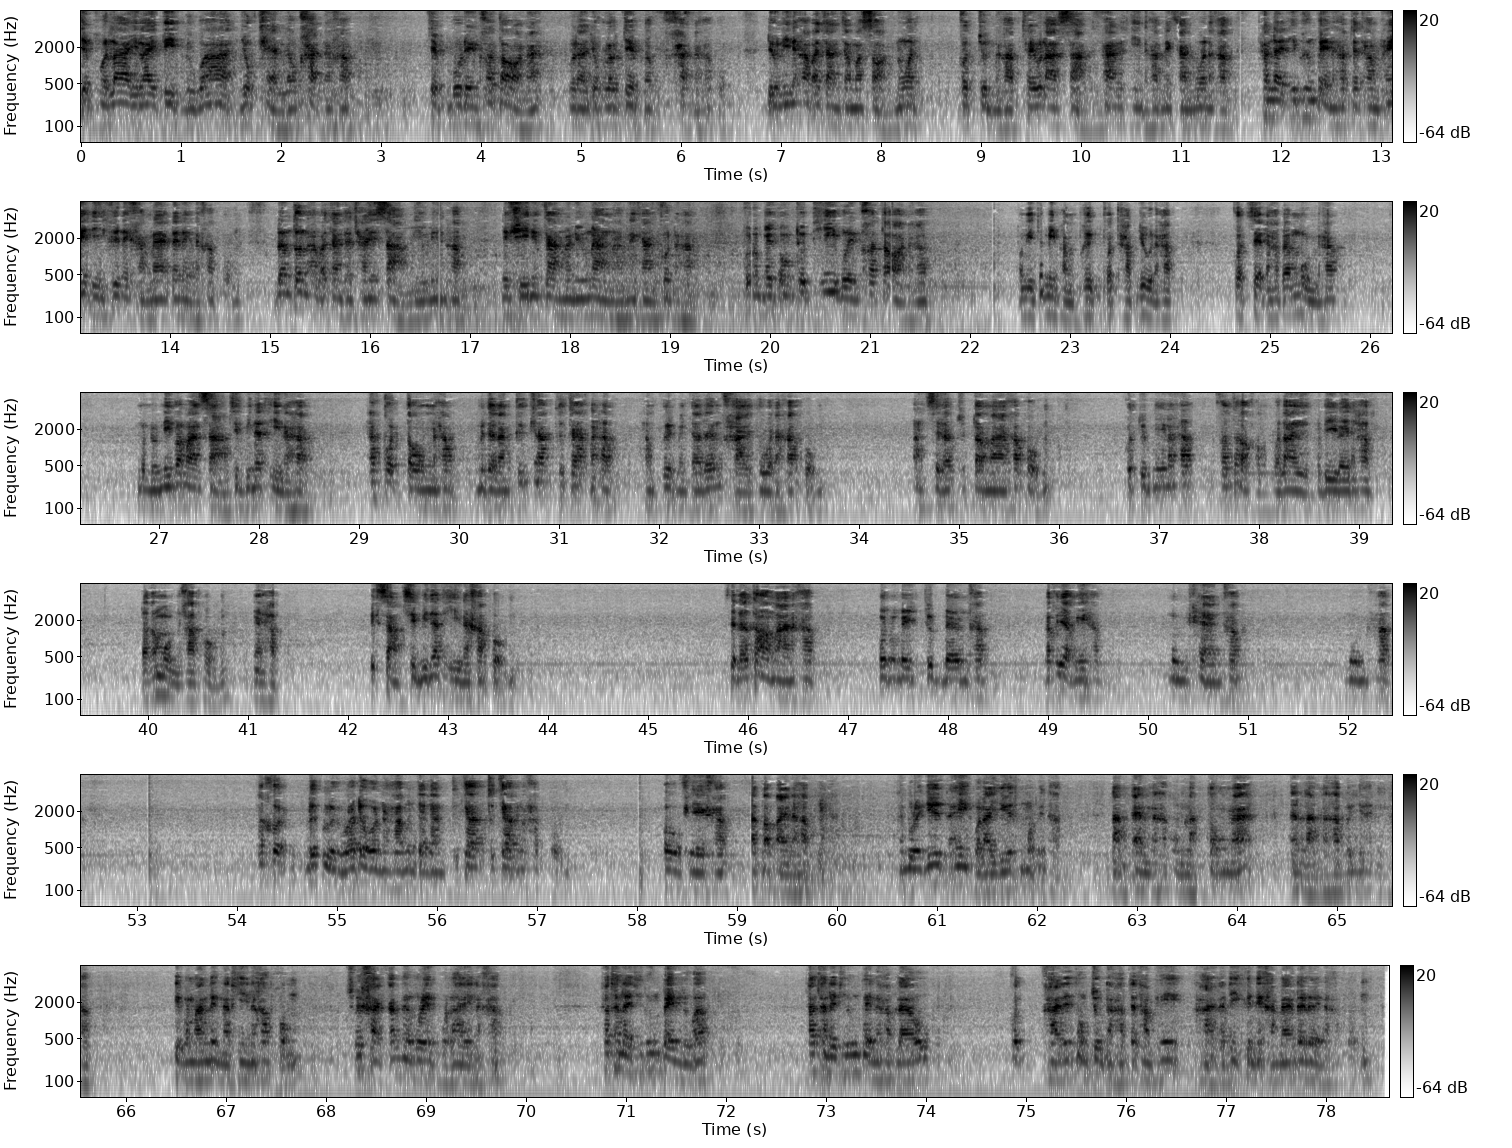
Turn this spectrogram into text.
เจ็บหัวไหล่ไหล่ติดหรือว่ายกแขนแล้วขัดนะครับ เจ็บบริเวณข้อต่อนะ เวลายกแล้วเจ็บแล้วขัดนะครับผมเดี๋ยวนี้นะครับอาจารย์จะมาสอนนวดกดจุดนะครับ ใช้เวลา3าห้านาทีนะครับในการนวดนะครับท่านใดที่เพิ่งเป็นนะครับจะทำให้ดีขึ้นในครั้งแรกได้เลยนะครับ ผมเริ่มต้นครับอาจารย์จะใช้สามนิ้วนี้นะครับนิ้วชี้นิ้วกลางและนิ้วนางนะครับในการกดนะครับกดลงไปตรงจุดที่บริเวณข้อต่อนะครับตรงนี้จะมีผังผืดกดทับอยู่นะครับ กดเสร็จนะครับแล้วหมุนครับหมุนตรงนี้ประมาณสามสิบวินาทีนะครับ ถ้ากดตรงนะครับ มันจะดังกึกกักกึกกักนะครับผังผืดมันจะเริ่มคลายตัวนะครับ ผมอะเสร็จแล้วจุดต่อมาครับ ผม กดจุดนี้นะครับข้อต่อของหัวไหล่พอดีเลยนะครับ แล้วก็หมุนครับ ผมเนี่ยครับ อีกสามสิบวินาทีนะครับ ผม เสร็จแล้วต่อมานะครับกดลงไปจุดเดิมครับ แล้วก็อย่างนี้ครับ หมุนแขนครับ หมุนครับ ถ้ากดลึกหรือว่าโดนนะครับ มันจะดังตึกกักตึกกักนะครับ ผม โอเคครับอันต่อไปนะครับให้บริยืดให้หัวไหล่ยืดทั้งหมดเลยครับ หลังแอนนะครับ ผมหลังตรงนะแอนหลังนะครับบริยืดอย่างนี้ครับอีกประมาณหนึ่งนาทีนะครับ ผมช่วยคลายกล้ามเนื้อบริเวณหัวไหล่นะครับ ถ้าท่านใดที่เพิ่งเป็นหรือว่า ถ้าท่านใดที่เพิ่งเป็นนะครับ แล้วกดคลายได้ตรงจุดนะครับ จะทำให้หายและดีขึ้นในครั้งแรกได้เลยนะครับ ผม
